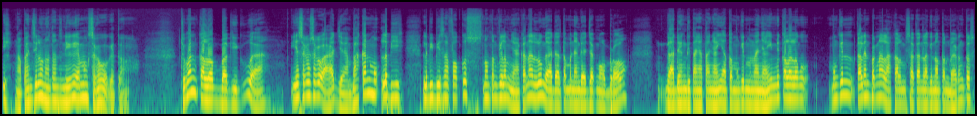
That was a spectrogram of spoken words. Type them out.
ih ngapain sih lu nonton sendiri? Emang seru gitu. Cuman kalau bagi gua ya seru-seru aja. Bahkan lebih lebih bisa fokus nonton filmnya. Karena lu nggak ada temen yang diajak ngobrol nggak ada yang ditanya-tanyai atau mungkin menanyai. Kalau lu mungkin kalian pernah lah kalau misalkan lagi nonton bareng terus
